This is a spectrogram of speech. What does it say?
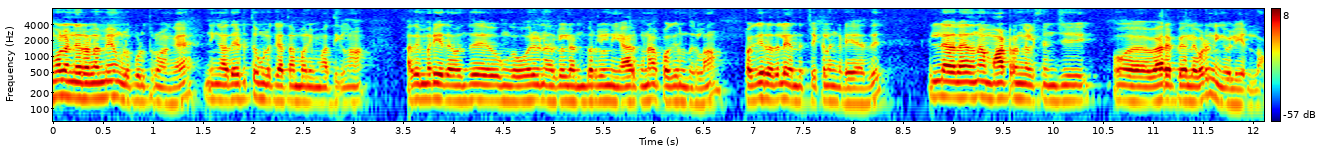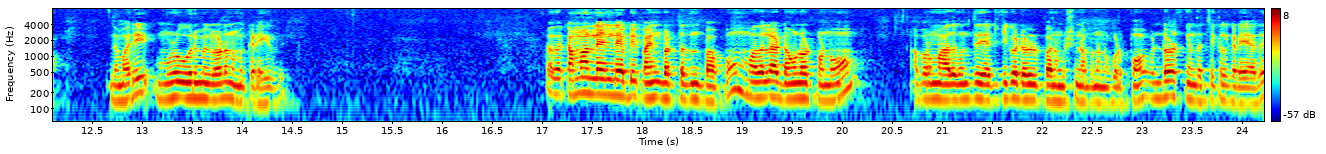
மூல நிரலமே உங்களுக்கு கொடுத்துருவாங்க. நீங்கள் அதை எடுத்து உங்களுக்கு ஏற்ற மாதிரி மாற்றிக்கலாம் அதே மாதிரி இதை வந்து உங்கள் உறவினர்கள் நண்பர்கள்னு யாருக்குன்னா பகிர்ந்துக்கலாம். பகிர்றதில் எந்த சிக்கலும் கிடையாது. இல்லை அதில் எதனா மாற்றங்கள் செஞ்சு வேறு பேரில் கூட நீங்கள் வெளியிடலாம். இந்த மாதிரி முழு உரிமைகளோடு நமக்கு கிடைக்குது. ஸோ அதை கமாண்ட் லைனில் எப்படி பயன்படுத்துறதுன்னு பார்ப்போம். முதல்ல டவுன்லோட் பண்ணுவோம். அப்புறமா அதுக்கு வந்து எக்ஸிக்யூட்டிவ் பர்மிஷன் அப்படின்னு ஒன்று கொடுப்போம். விண்டோஸ்க்கு இந்த சிக்கல் கிடையாது.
